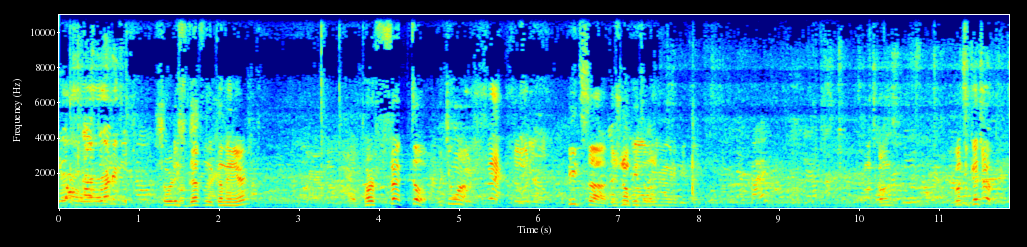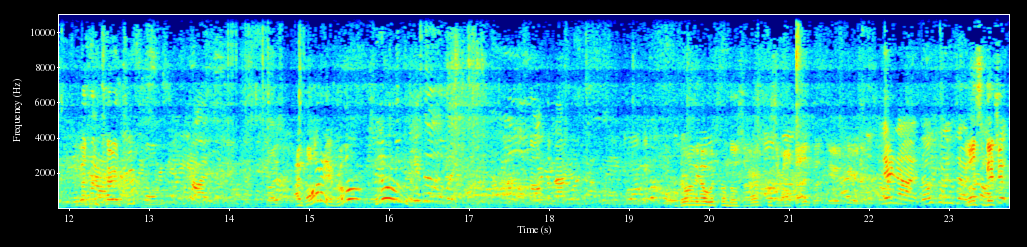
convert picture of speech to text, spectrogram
We're running. Shorty's definitely coming here. Oh, perfecto. What you want? Perfect. So what do you want? Pizza. There's no pizza. Oh, we don't left. have any pizza. You want scones? You want some ketchup? We got some cherry cheese scones. I got it, bro. Chill. I don't really know which one those are because they're all bad, but they're here. They're not. Those ones are. You want some soft. ketchup?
